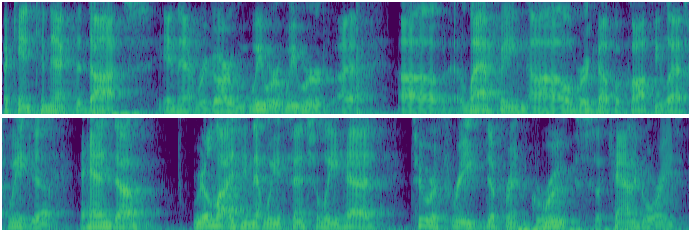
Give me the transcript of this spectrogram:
uh, can connect the dots in that regard. We were we were uh, uh, laughing uh, over a cup of coffee last week, Yeah. and uh, realizing that we essentially had two or three different groups, uh, categories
